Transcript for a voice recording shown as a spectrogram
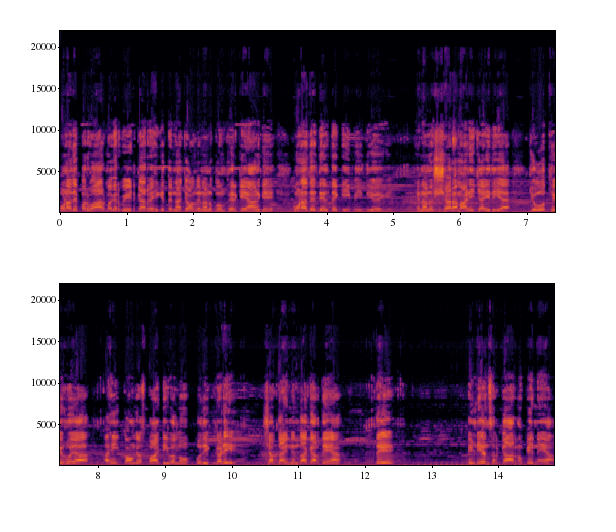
ਉਹਨਾਂ ਦੇ ਪਰਿਵਾਰ ਮਗਰ ਵੇਟ ਕਰ ਰਹੇ ਸੀ ਕਿ ਤਿੰਨਾਂ ਚੌਂ ਦਿਨਾਂ ਨੂੰ ਘੁੰਮ ਫਿਰ ਕੇ ਆਣਗੇ। ਉਹਨਾਂ ਦੇ ਦਿਲ ਤੇ ਕੀ ਬੀਤਦੀ ਹੋਏਗੀ? ਇਹਨਾਂ ਨੂੰ ਸ਼ਰਮ ਆਣੀ ਚਾਹੀਦੀ ਹੈ। ਜੋ ਉੱਥੇ ਹੋਇਆ, ਅਸੀਂ ਕਾਂਗਰਸ ਪਾਰਟੀ ਵੱਲੋਂ ਉਹਦੀ ਕੜੀ ਸ਼ਬਦਾਂ ਦੀ ਨਿੰਦਾ ਕਰਦੇ ਹਾਂ ਤੇ ਇੰਡੀਅਨ ਸਰਕਾਰ ਨੂੰ ਕਹਿੰਦੇ ਆ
